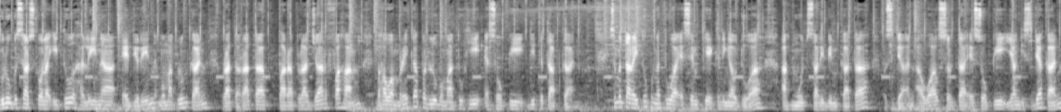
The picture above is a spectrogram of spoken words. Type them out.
Guru besar sekolah itu, Halina Edirin, memaklumkan rata-rata para pelajar faham bahawa mereka perlu mematuhi SOP ditetapkan. Sementara itu, Pengetua SMK Keningau 2, Ahmud Saribin berkata, persediaan awal serta SOP yang disediakan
